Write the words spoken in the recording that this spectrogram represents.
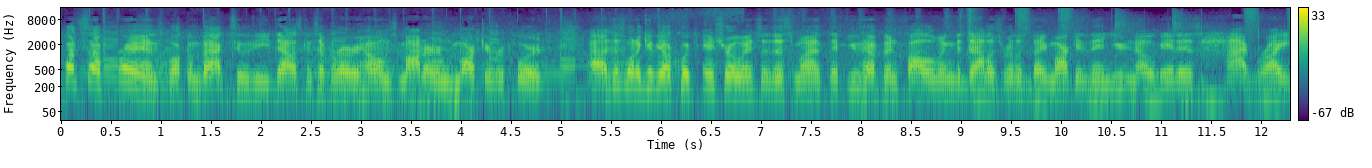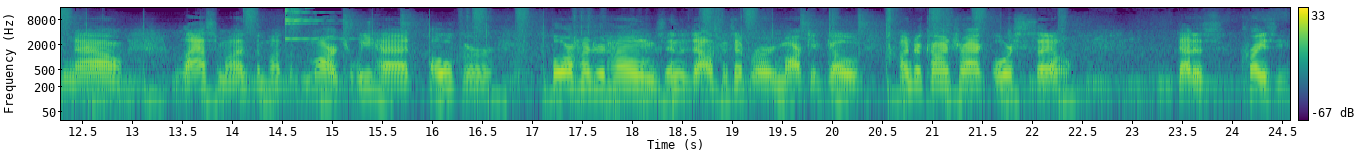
What's up friends? Welcome back to the Dallas Contemporary Homes Modern Market Report. I uh, just want to give you a quick intro into this month. If you have been following the Dallas real estate market, then you know it is hot right now. Last month, the month of March, we had over 400 homes in the Dallas Contemporary market go under contract or sell. That is crazy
